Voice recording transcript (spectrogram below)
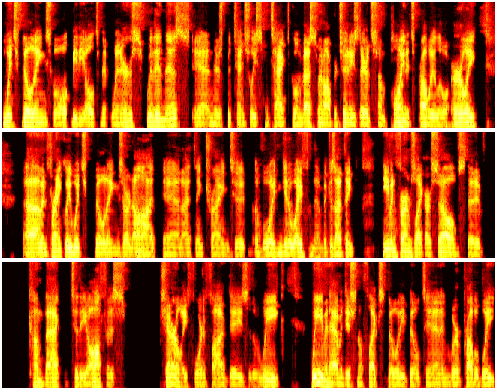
which buildings will be the ultimate winners within this. And there's potentially some tactical investment opportunities there at some point. It's probably a little early um, and frankly, which buildings are not. And I think trying to avoid and get away from them because I think even firms like ourselves that have come back to the office generally four to five days of the week, we even have additional flexibility built in, and we're probably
